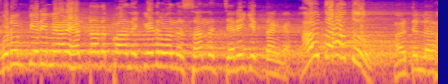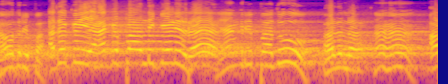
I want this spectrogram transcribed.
ಗುಡುಮಗಿರಿ ಮೇಳ ಎಂತದಪ್ಪ ಅಂತ ಕೇಳಿದ್ರೆ ಒಂದು ಸಣ್ಣ ಚರಿಗೆ ಇದ್ದಂಗ. ಹೌದು ಹೌದು. ಅದಿಲ್ಲ. ಹೌದ್ರಿಪ್ಪ. ಅದಕ್ಕೆ ಯಾಕಪ್ಪ ಅಂತ ಕೇಳಿದ್ರ? ಹೆಂಗ್ರಿಪ್ಪ ಅದು? ಅದಲ್ಲ. ಆ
